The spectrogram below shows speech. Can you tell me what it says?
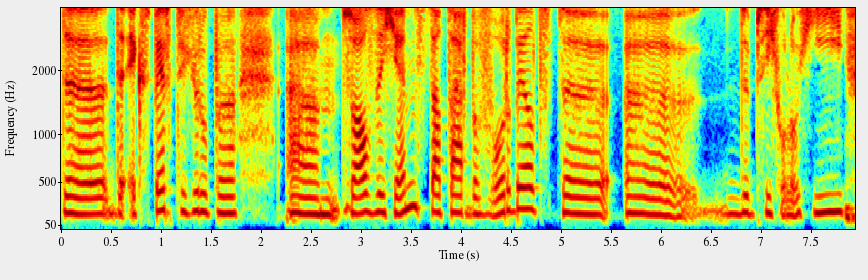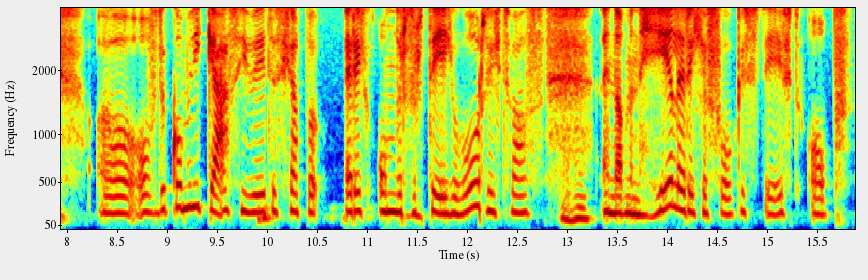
de, de expertengroepen, um, zoals de GEMS, dat daar bijvoorbeeld de, uh, de psychologie uh, of de communicatiewetenschappen erg ondervertegenwoordigd was. Mm En dat men heel erg gefocust heeft op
